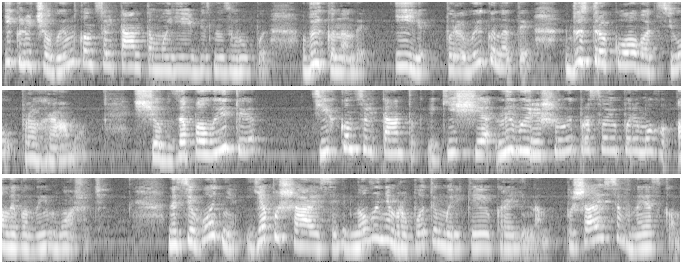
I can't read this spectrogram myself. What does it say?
і ключовим консультантам моєї бізнес-групи виконати і перевиконати достроково цю програму, щоб запалити тих консультанток, які ще не вирішили про свою перемогу, але вони можуть. На сьогодні я пишаюся відновленням роботи Морікей Україна, пишаюся внеском,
